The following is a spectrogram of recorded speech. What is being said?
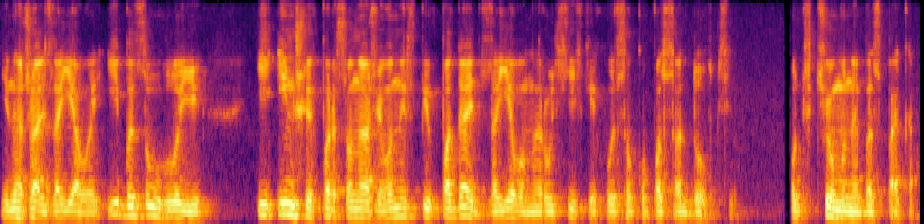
І, на жаль, заяви і безуглої, і інших персонажів вони співпадають з заявами російських високопосадовців. От в чому небезпека,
